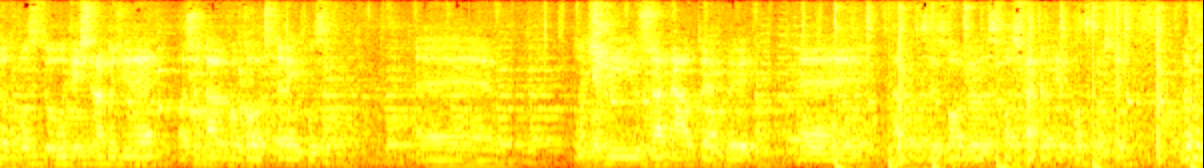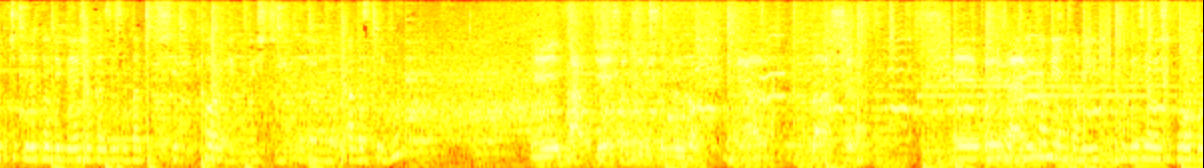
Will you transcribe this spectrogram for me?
0 do 200, 200 na godzinę osiągamy w około 4,5 sekundy. E, no, czyli już żadne auto jakby e, na cudzysłowie spod świateł nie podskoczy. Robert, czy kiedykolwiek miałeś okazję zobaczyć jakikolwiek wyścig e, ale z trybun? E, tak, w 97 roku. Miałem 12 lat. E, Tak, nie pojechałem, pamiętam i powiedziałeś, było to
